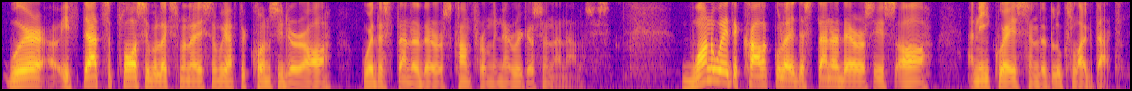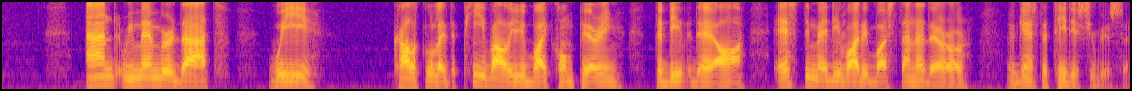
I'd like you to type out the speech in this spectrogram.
where, if that's a plausible explanation, we have to consider uh, where the standard errors come from in a regression analysis. One way to calculate the standard errors is uh, an equation that looks like that. And remember that we calculate the p-value by comparing the, the uh, estimate divided by standard error against the t-distribution.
